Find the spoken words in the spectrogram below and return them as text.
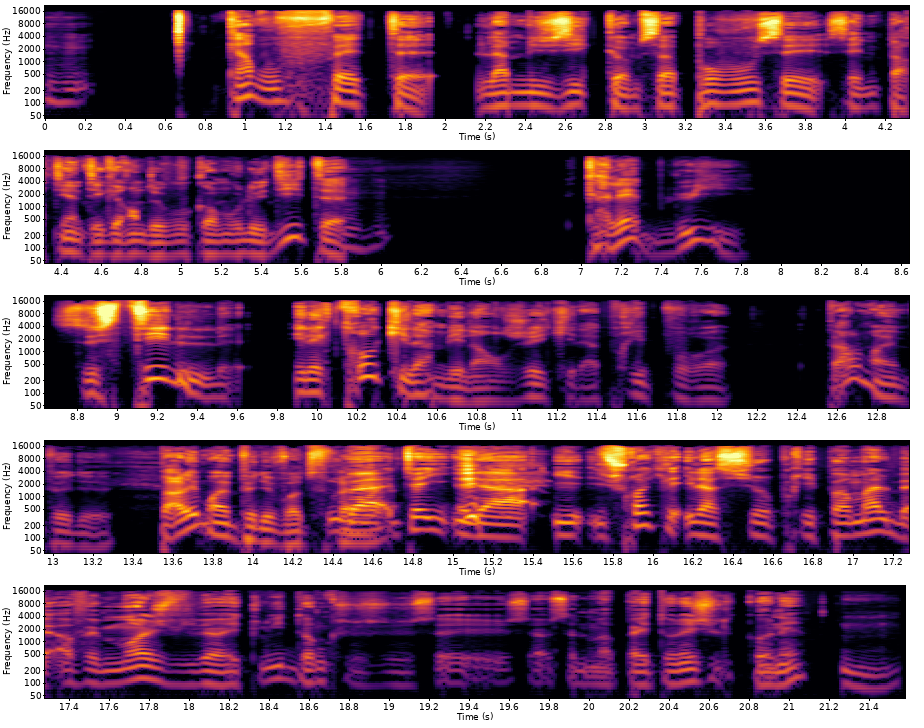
Mhm. quand vous faites la musique comme ça, pour vous, c'est c'est une partie intégrante de vous, comme vous le dites. Mhm. Caleb, lui, ce style électro qu'il a mélangé, qu'il a pris pour. euh, Parle-moi un peu de. Parlez-moi un peu de votre frère. Bah, il a, il- je crois qu'il il a surpris pas mal. Ben, enfin, moi, je vivais avec lui, donc je sais- ça, ça ne m'a pas étonné, je le connais. Mhm.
